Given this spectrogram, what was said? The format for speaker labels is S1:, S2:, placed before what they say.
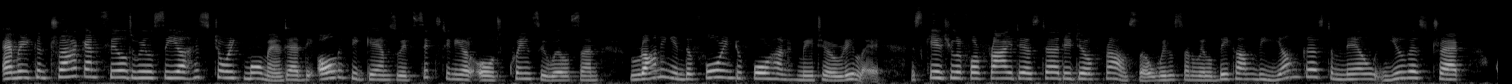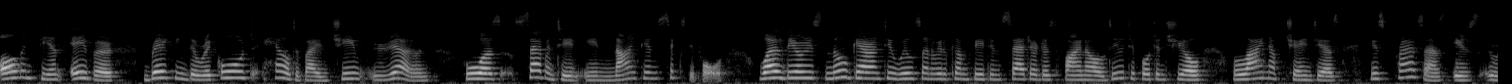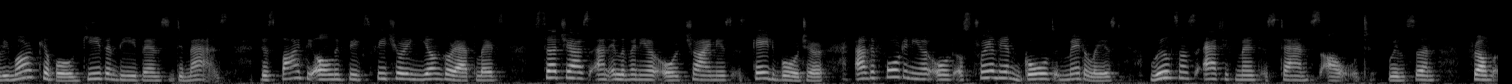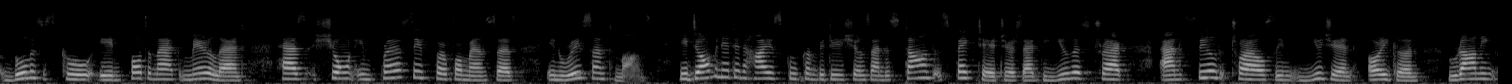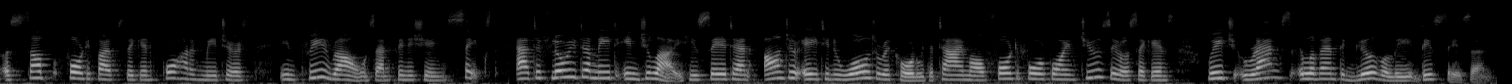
S1: American track and field will see a historic moment at the Olympic Games with 16-year-old Quincy Wilson running in the 4x400 meter relay. Scheduled for Friday Stade de France, Wilson will become the youngest male U.S. track Olympian ever, breaking the record held by Jim Ryun, who was 17 in 1964. While there is no guarantee Wilson will compete in Saturday's final due to potential lineup changes, his presence is remarkable given the event's demands. Despite the Olympics featuring younger athletes such as an 11-year-old Chinese skateboarder and a 14-year-old Australian gold medalist, Wilson's achievement stands out. Wilson, from Bullis School in Potomac, Maryland, has shown impressive performances in recent months. He dominated high school competitions and stunned spectators at the U.S. track and field trials in Eugene, Oregon, running a sub 45 second 400 meters in three rounds and finishing sixth. At a Florida meet in July, he set an under 18 world record with a time of 44.20 seconds, which ranks 11th globally this season.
